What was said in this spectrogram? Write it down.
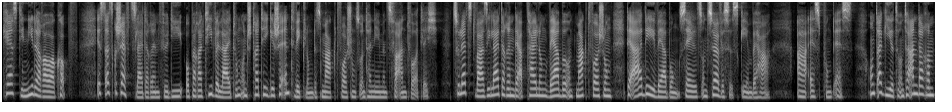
Kerstin Niederauer Kopf ist als Geschäftsleiterin für die operative Leitung und strategische Entwicklung des Marktforschungsunternehmens verantwortlich. Zuletzt war sie Leiterin der Abteilung Werbe- und Marktforschung der ARD Werbung Sales und Services GmbH AS.S und agierte unter anderem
